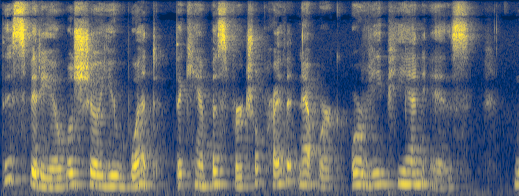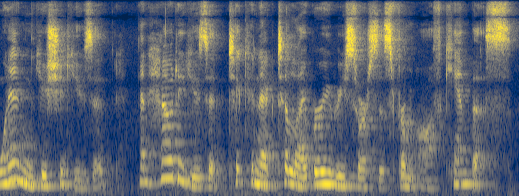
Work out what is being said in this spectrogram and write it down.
This video will show you what the Campus Virtual Private Network, or VPN, is, when you should use it, and how to use it to connect to library resources from off-campus.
